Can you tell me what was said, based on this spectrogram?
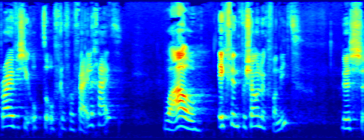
privacy op te offeren voor veiligheid. Wauw. Ik vind persoonlijk van niet. Dus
